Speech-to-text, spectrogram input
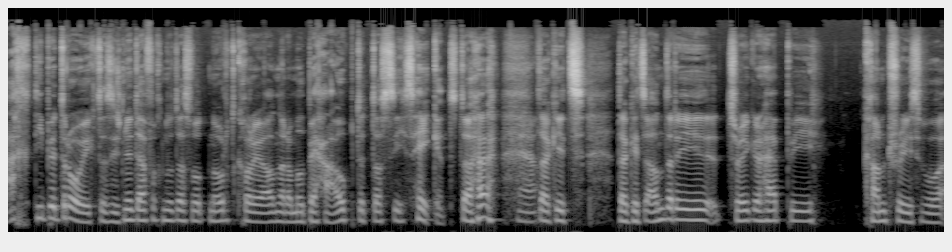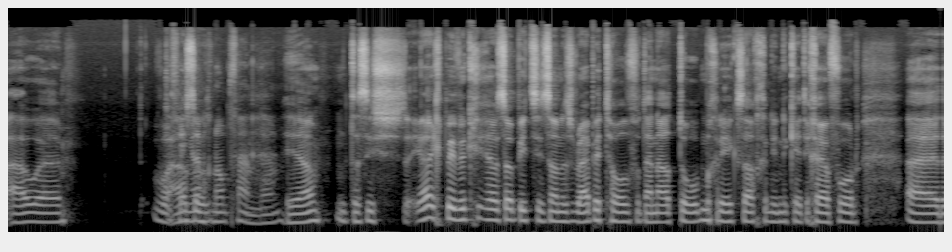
echte Bedrohung. Das ist nicht einfach nur das, was die Nordkoreaner einmal behaupten, dass sie es haben. Da, Ja. da gibt es da gibt's andere Trigger-Happy Countries, wo auch äh, wo Die auch so Knopf haben, ja. Ja, und das ist, ja, ich bin wirklich auch so ein bisschen in so ein Rabbit Hole von diesen Atomkriegssachen hineingegangen. Ich habe ja vor, äh,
